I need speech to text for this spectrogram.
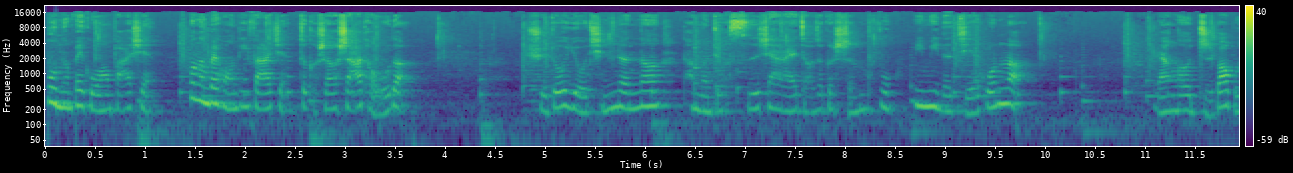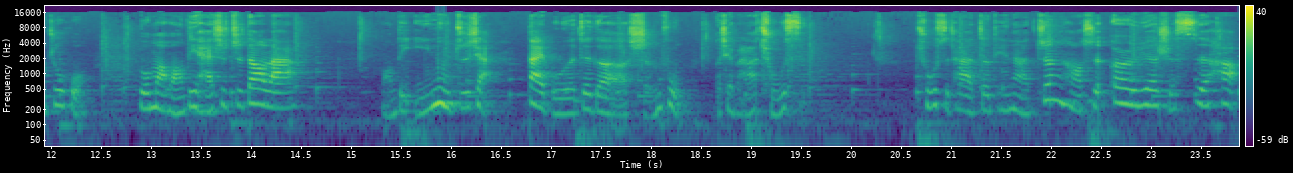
不能被国王发现，不能被皇帝发现，这可是要杀头的。许多有情人呢，他们就私下来找这个神父，秘密的结婚了。然而纸包不住火，罗马皇帝还是知道啦。皇帝一怒之下逮捕了这个神父，而且把他处死。处死他的这天啊，正好是二月十四号。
